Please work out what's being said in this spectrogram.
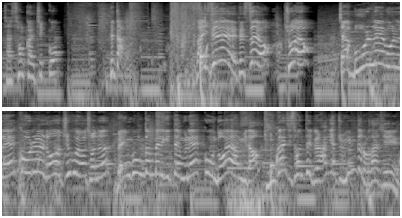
자 성깔 찍고. 됐다 나이스! 됐어요? 좋아요. 자 몰래 몰래 골을 넣어주고요 저는. 맹공 덤벨이기 때문에 꼭 넣어야 합니다. 두 가지 선택을 하기가 좀 힘들어 사실.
